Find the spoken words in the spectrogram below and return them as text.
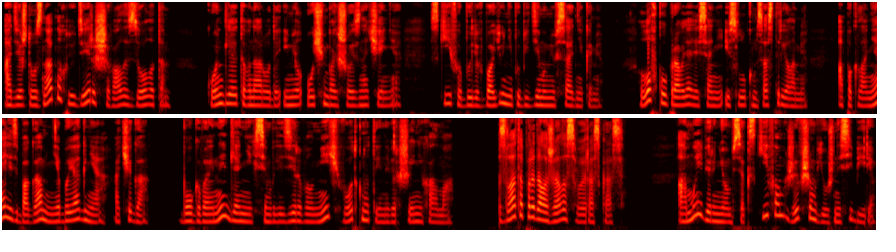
Одежда у знатных людей расшивалась золотом. Конь для этого народа имел очень большое значение. Скифы были в бою непобедимыми всадниками. Ловко управлялись они и с луком со стрелами, а поклонялись богам неба и огня, очага. Бога войны для них символизировал меч, воткнутый на вершине холма. Злата продолжала свой рассказ. А мы вернемся к скифам, жившим в Южной Сибири.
